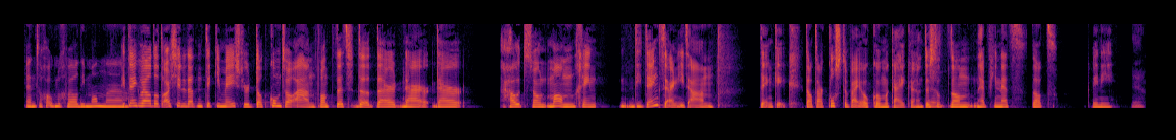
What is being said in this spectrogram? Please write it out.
En toch ook nog wel die man. eh, Ik denk wel dat als je inderdaad een tikje meestuurt, dat komt wel aan. Want dat, dat, daar, daar, daar houdt zo'n man geen. Die denkt daar niet aan, denk ik. Dat daar kosten bij ook komen kijken. Dus Ja. dat, dan heb je net dat. Ik weet niet. Ja.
